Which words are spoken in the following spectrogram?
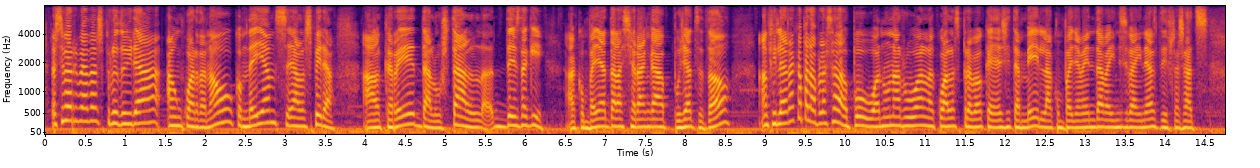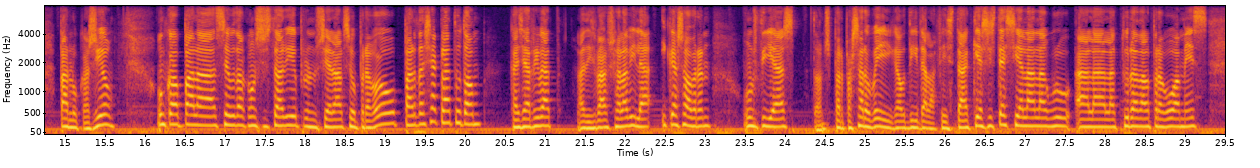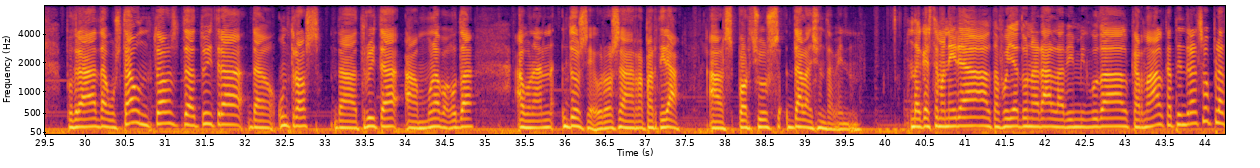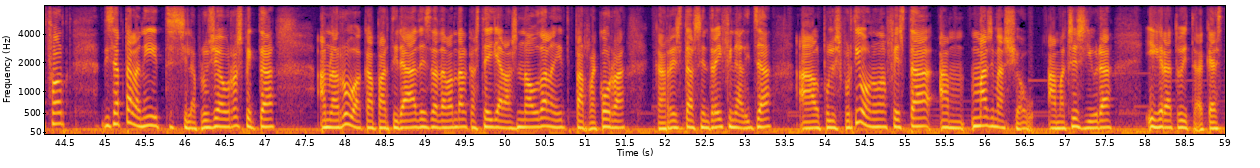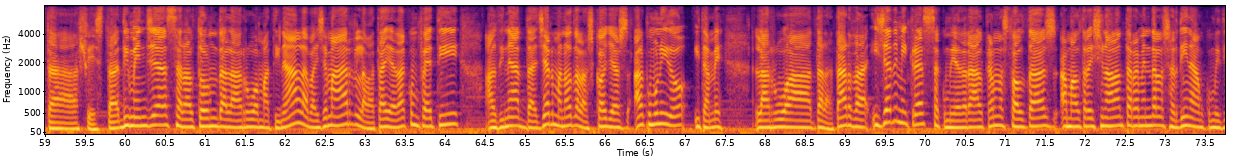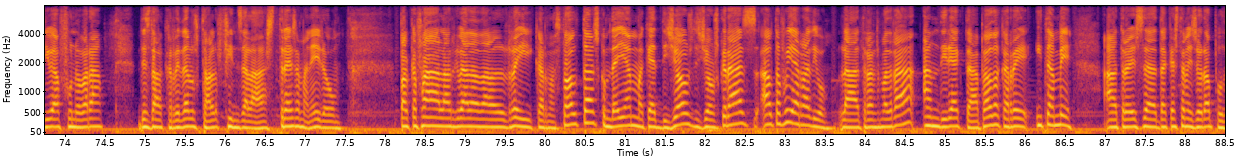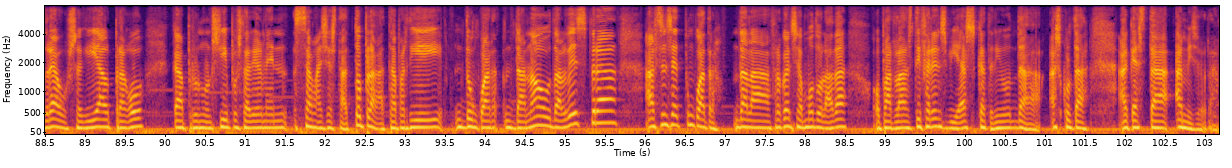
La seva arribada es produirà a un quart de nou, com dèiem, a l'espera, al carrer de l'Hostal. Des d'aquí, acompanyat de la xaranga Pujats de To, enfilarà cap a la plaça del Pou, en una rua en la qual es preveu que hi hagi també l'acompanyament de veïns i veïnes disfressats per l'ocasió. Un cop a la seu del consistori pronunciarà el seu pregó per deixar clar a tothom que ja ha arribat la disbauxa a la vila i que s'obren uns dies doncs, per passar-ho bé i gaudir de la festa. Qui assisteixi a la, a la lectura del pregó, a més, podrà degustar un tros de truita, de, un tros de truita amb una beguda abonant dos euros. Es repartirà als porxos de l'Ajuntament. D'aquesta manera, Altafulla donarà la benvinguda al Carnaval, que tindrà el seu plat fort dissabte a la nit. Si la pluja ho respecta, amb la rua que partirà des de davant del castell a les 9 de la nit per recórrer carrers del centre i finalitzar al poliesportiu en una festa amb Mas i Mas Show, amb accés lliure i gratuït aquesta festa. Diumenge serà el torn de la rua matinal, la Baix Mar, la batalla de confeti, el dinar de germanor de les colles al comunidor i també la rua de la tarda. I ja dimecres s'acomiadarà el Carnestoltes amb el tradicional enterrament de la sardina amb comitiva fúnebre des del carrer de l'Hostal fins a les 3 a Manero. Pel que fa a l'arribada del rei Carnestoltes, com dèiem, aquest dijous, dijous gras, Altafulla Ràdio la transmetrà en directe, a peu de carrer, i també a través d'aquesta emissora podreu seguir el pregó que pronunciï posteriorment Sa Majestat. Tot plegat a partir d'un quart de nou del vespre al 107.4 de la freqüència modulada o per les diferents vies que teniu d'escoltar aquesta emissora.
